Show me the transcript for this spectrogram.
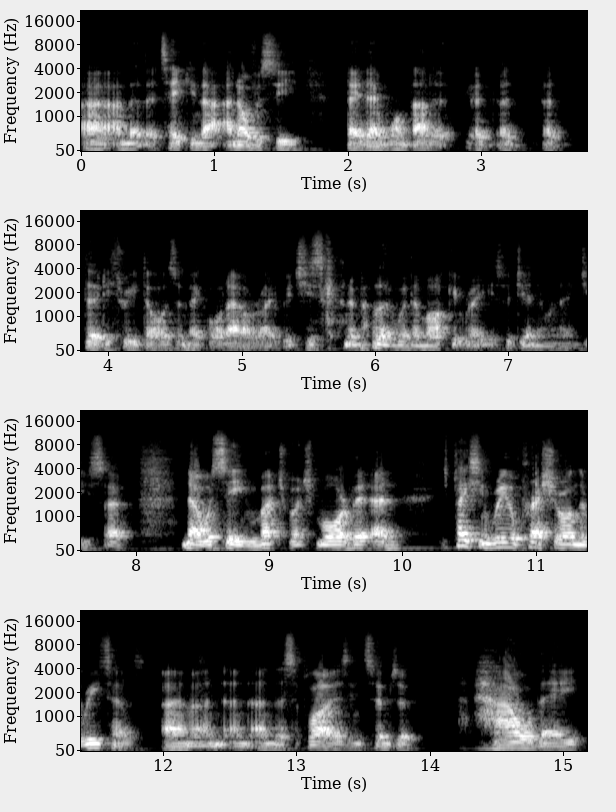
uh, and that they're taking that. And obviously, they then want that at, at, at $33 a megawatt hour, right, which is kind of below where the market rate is for general energy. So, no, we're seeing much, much more of it. And it's placing real pressure on the retailers um, and, and, and the suppliers in terms of how they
